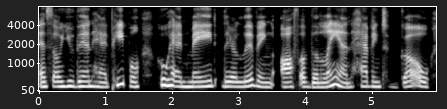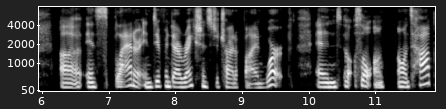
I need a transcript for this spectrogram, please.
And so you then had people who had made their living off of the land having to go uh, and splatter in different directions to try to find work. And uh, so on on top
